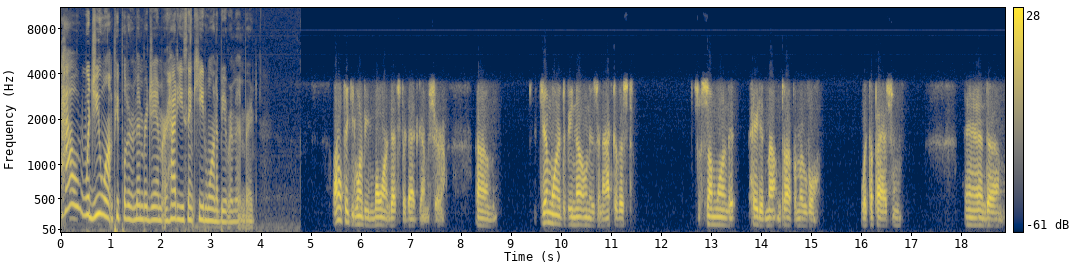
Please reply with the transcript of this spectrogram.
How would you want people to remember Jim, or how do you think he'd want to be remembered? I don't think he'd want to be mourned. That's for that I'm sure. Um, Jim wanted to be known as an activist, someone that hated mountaintop removal with a passion. And, um,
